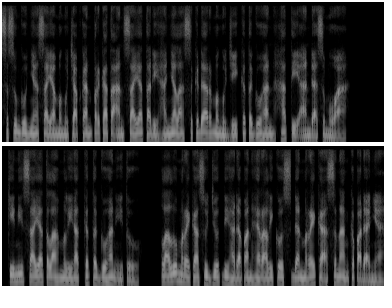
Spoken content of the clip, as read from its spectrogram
Sesungguhnya saya mengucapkan perkataan saya tadi hanyalah sekedar menguji keteguhan hati Anda semua. Kini saya telah melihat keteguhan itu. Lalu mereka sujud di hadapan Heralikus dan mereka senang kepadanya.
